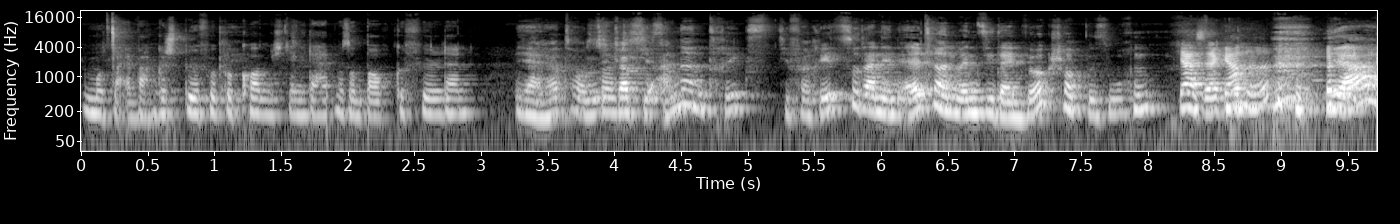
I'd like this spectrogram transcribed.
Da muss man einfach ein Gespür für bekommen. Ich denke, da hat man so ein Bauchgefühl dann. Ja, Lotte, und ich glaube, die anderen Tricks, die verrätst du dann den Eltern, wenn sie deinen Workshop besuchen. Ja, sehr gerne. Ja,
